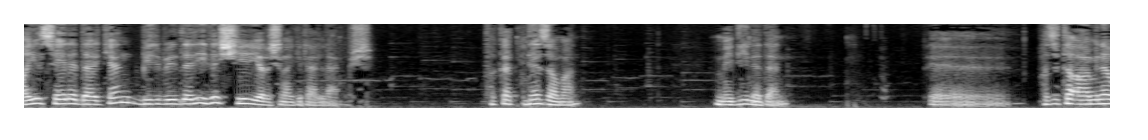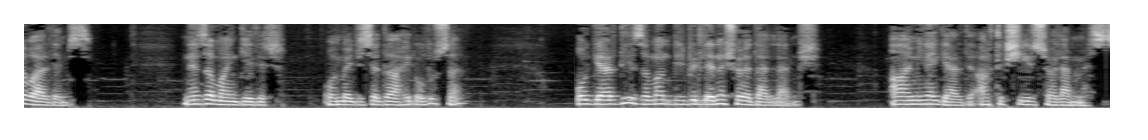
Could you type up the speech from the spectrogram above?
ayı seyrederken birbirleriyle şiir yarışına girerlermiş. Fakat ne zaman Medine'den e, Hazreti Amine validemiz ne zaman gelir o meclise dahil olursa o geldiği zaman birbirlerine şöyle derlermiş. Amine geldi artık şiir söylenmez.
